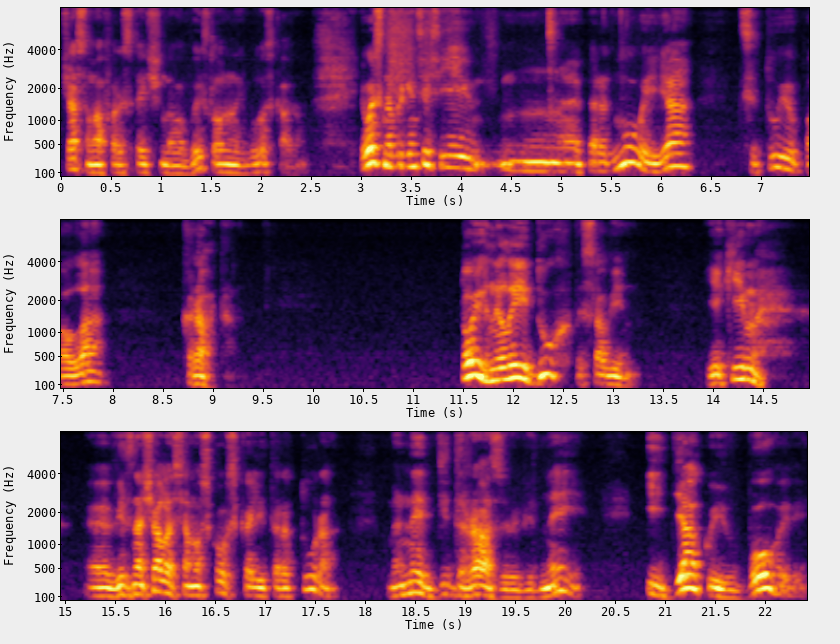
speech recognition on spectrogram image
часом афористично висловлених було сказано. І ось наприкінці цієї передмови я цитую Павла Крата. Той гнилий дух, писав він, яким е, відзначалася московська література, мене відразив від неї і дякую Богові,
